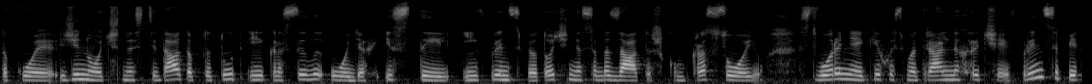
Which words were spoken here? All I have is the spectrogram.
такої жіночності. Да? Тобто тут і красивий одяг, і стиль, і, в принципі, оточення себе затишком, красою, створення якихось матеріальних речей. В принципі,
